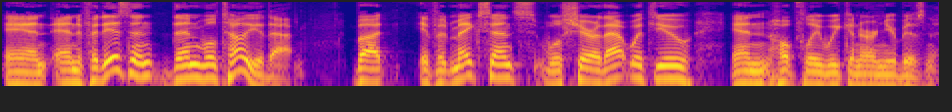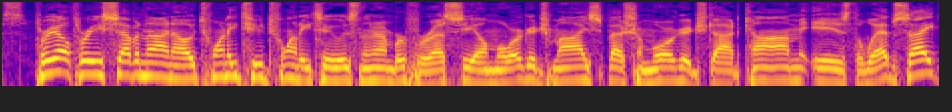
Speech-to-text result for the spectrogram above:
And, and if it isn't, then we'll tell you that. But if it makes sense, we'll share that with you, and hopefully we can earn your business. 303 790 2222 is the number for SCL Mortgage. MySpecialMortgage.com is the website.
